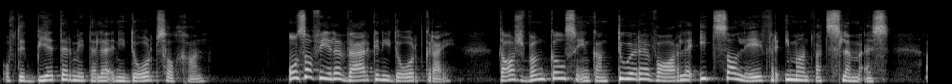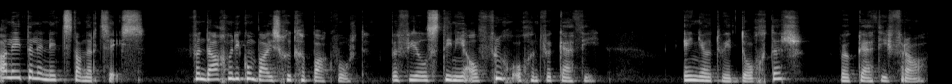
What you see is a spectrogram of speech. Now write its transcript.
of dit beter met hulle in die dorp sal gaan. Ons sal vir julle werk in die dorp kry. Daar's winkels en kantore waar hulle iets sal hê vir iemand wat slim is. Al het hulle net standaard 6. Vandag moet die kombuis goed gepak word, beveel Stinie al vroegoggend vir Cathy. En jou twee dogters? wou Cathy vra.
